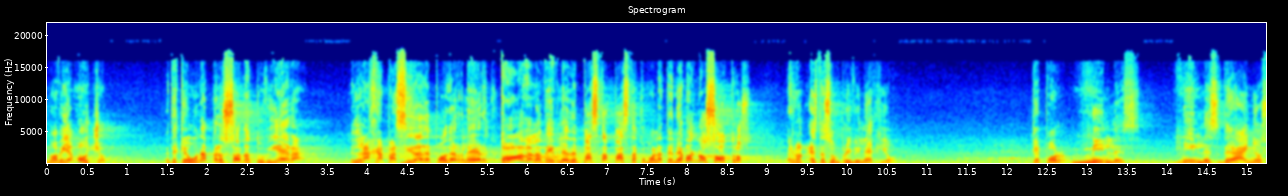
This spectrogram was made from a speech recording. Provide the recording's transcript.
no había mucho. De que una persona tuviera la capacidad de poder leer toda la Biblia de pasta a pasta como la tenemos nosotros, hermano, este es un privilegio que por miles, miles de años,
